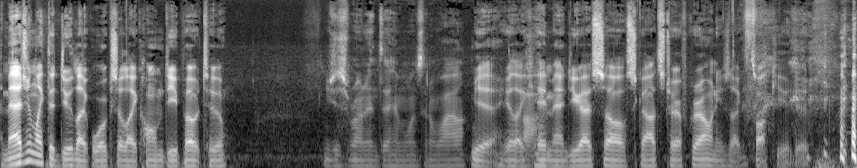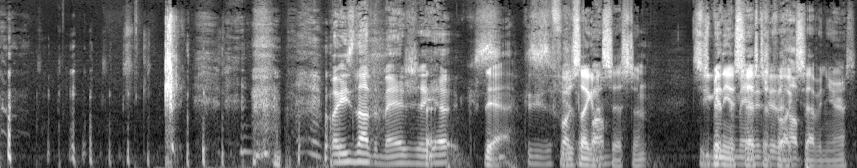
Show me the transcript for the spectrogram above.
Imagine like the dude like works at like Home Depot too. you just run into him once in a while. Yeah, you're like, Wow. hey man, do you guys sell Scott's Turf Grow? And he's like, fuck you, dude. but he's not the manager yet. Cause, Yeah. because he's a He's fucking just like an bum. assistant. So He's you been the manager assistant to for like help- seven years.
